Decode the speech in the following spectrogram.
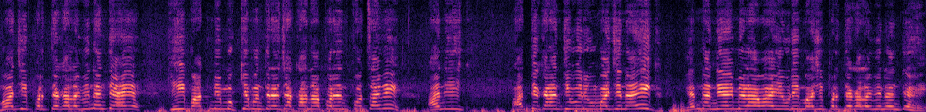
माझी प्रत्येकाला विनंती आहे की ही बातमी मुख्यमंत्र्याच्या कानापर्यंत पोचावी आणि आद्य क्रांतीवीर उमाजी नाईक यांना न्याय मिळावा एवढी माझी प्रत्येकाला विनंती आहे.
